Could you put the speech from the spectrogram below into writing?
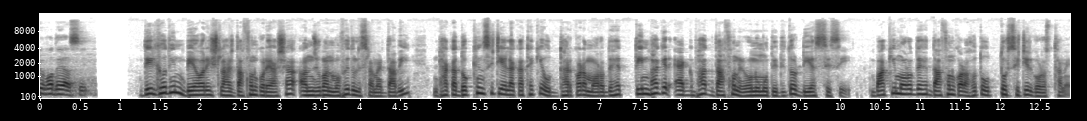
বিপদে আছি। দীর্ঘদিন বেওয়ারিশ লাশ দাফন করে আসা আঞ্জুমান মফিদুল ইসলামের দাবি ঢাকা দক্ষিণ সিটি এলাকা থেকে উদ্ধার করা মরদেহের তিন ভাগের এক ভাগ দাফনের অনুমতি দিত ডিএসসিসি। বাকি মরদেহ দাফন করা হতো উত্তর সিটির গোরস্থানে।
